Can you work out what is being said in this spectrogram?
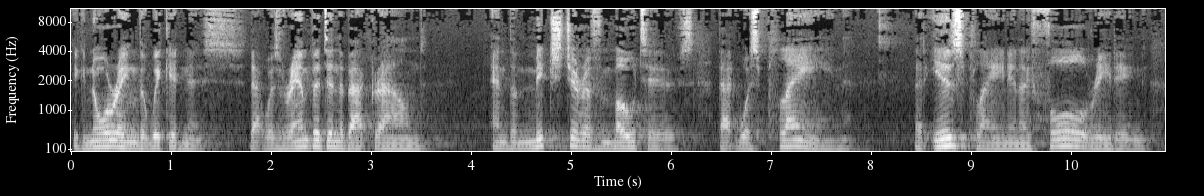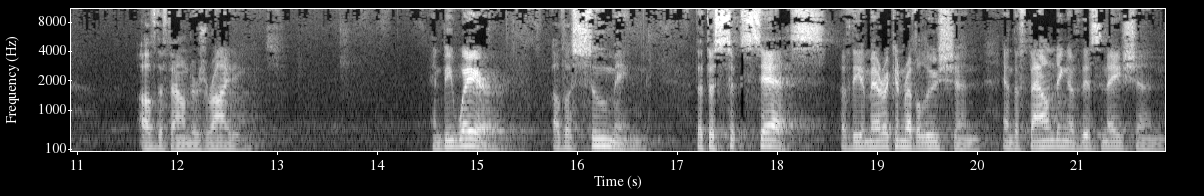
ignoring the wickedness that was rampant in the background and the mixture of motives that was plain, that is plain in a full reading of the founder's writings. And beware of assuming that the success of the American Revolution and the founding of this nation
